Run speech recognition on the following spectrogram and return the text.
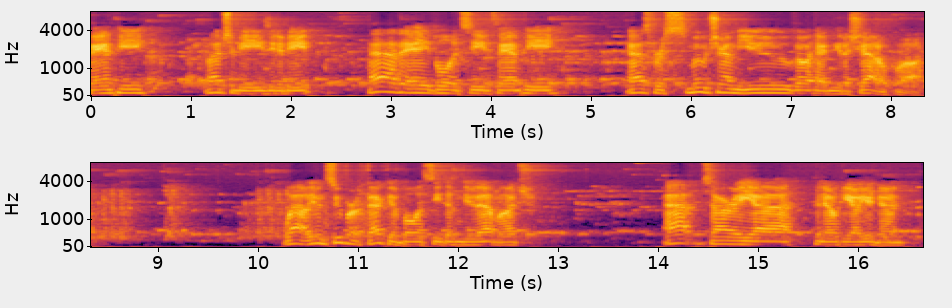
Phanpy. That should be easy to beat. Have a Bullet Seed, Phanpy. As for Smoochum, you go ahead and get a Shadow Claw. Wow, even super effective Bullet Seed doesn't do that much. Ah, sorry, uh, Pinocchio, you're done.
